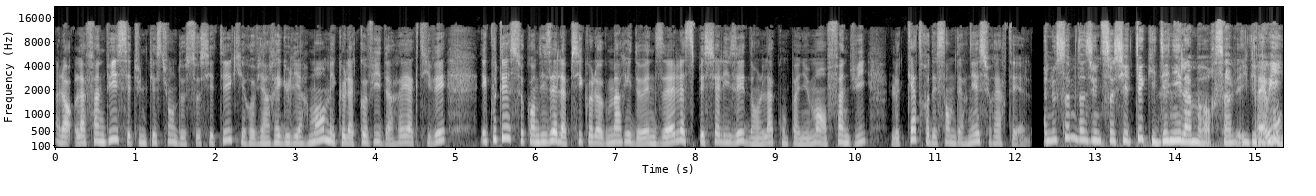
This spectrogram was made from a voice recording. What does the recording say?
Alors, la fin de vie, c'est une question de société qui revient régulièrement, mais que la Covid a réactivé. Écoutez ce qu'en disait la psychologue Marie de Henzel, spécialisée dans l'accompagnement en fin de vie, le 4 décembre dernier sur RTL. Nous sommes dans une société qui dénie la mort, ça, évidemment.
